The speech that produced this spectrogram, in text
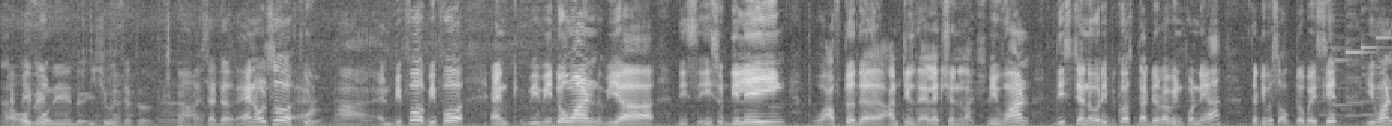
Uh, happy when uh, the issue is settled. Uh, settled. And also Hopeful. Uh, and before before and we, we don't want we are this issue delaying after the until the election lah. We want this January because Dr. Ravin Ponea 31st October he said he want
